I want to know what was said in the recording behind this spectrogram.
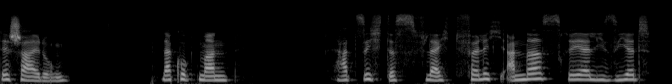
der Scheidung. Da guckt man, hat sich das vielleicht völlig anders realisiert,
